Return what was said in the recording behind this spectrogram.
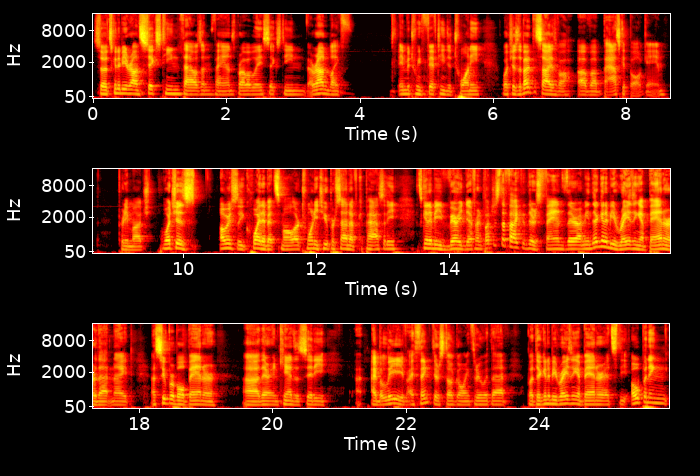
So it's going to be around 16,000 fans, probably 16, around like in between 15 to 20 which is about the size of a, of a basketball game, pretty much, which is obviously quite a bit smaller 22% of capacity. It's going to be very different, but just the fact that there's fans there, I mean, they're going to be raising a banner that night, a Super Bowl banner uh, there in Kansas City. I believe, I think they're still going through with that, but they're going to be raising a banner. It's the opening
